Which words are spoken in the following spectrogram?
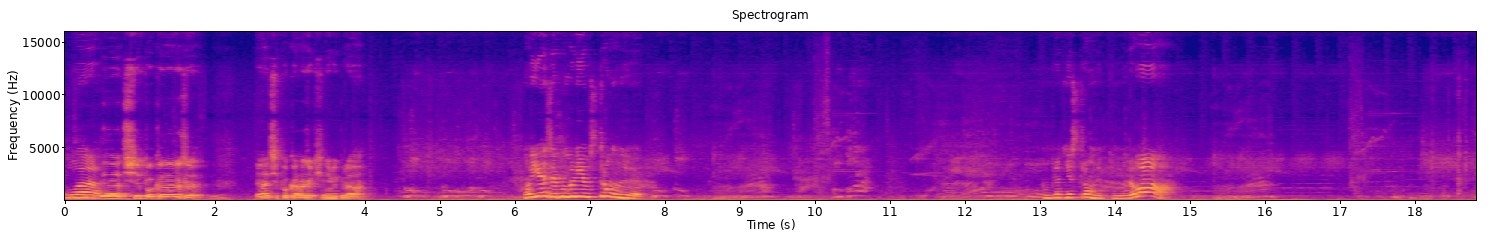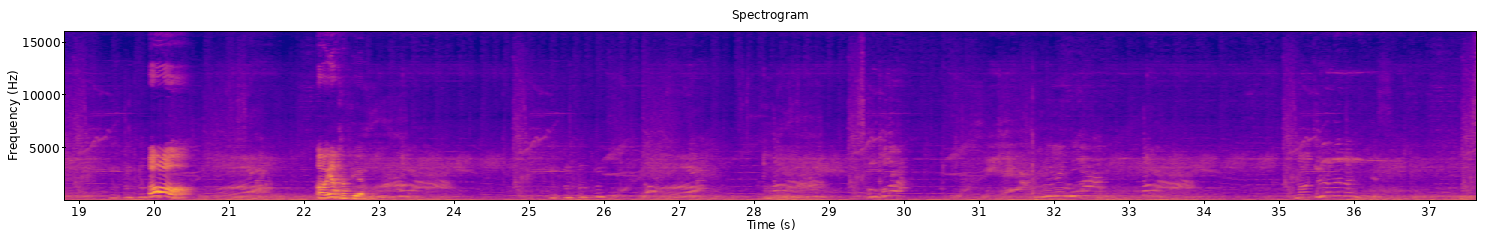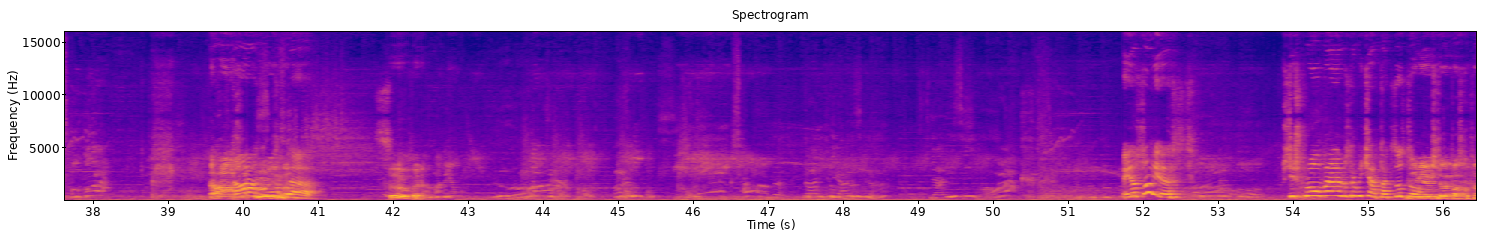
Łe. Ja ci się pokażę. Ja ci pokażę jak się nimi gra. No jest, ja pomyliłem strony. Kompletnie strony pomyliłem. O! O! O, ja trafiłem.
